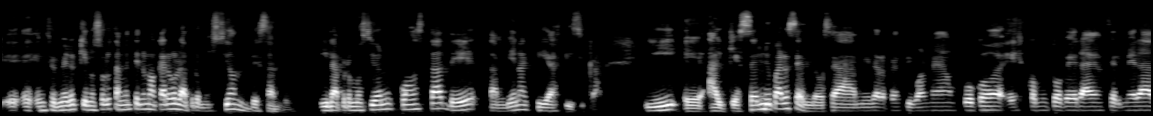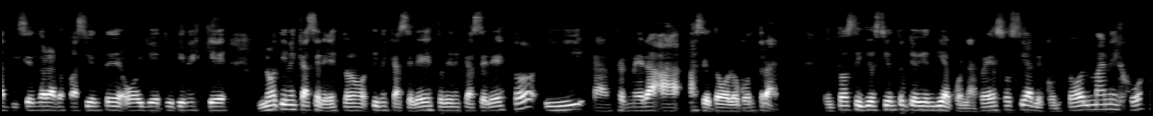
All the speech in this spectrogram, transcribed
eh, enfermeros que nosotros también tenemos a cargo la promoción de salud. Y la promoción consta de también actividad física. Y hay que hacerlo y parecerlo. O sea, a mí de repente igual me da un poco, es cómico ver a enfermeras diciéndole a los pacientes, oye, tú tienes que, no tienes que hacer esto, tienes que hacer esto, tienes que hacer esto. Y la enfermera hace todo lo contrario. Entonces yo siento que hoy en día con las redes sociales, con todo el manejo,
